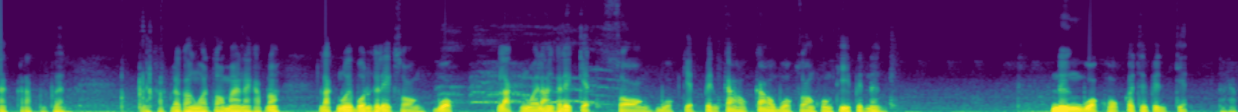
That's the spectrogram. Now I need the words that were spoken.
นะครับเพื่อนๆนะครับแล้วก็งวดต่อมานะครับเนาะหลักหน่วยบนก็เลข 2 บวกหลักหน่วยล่างก็เลข7 2บวก7เป็น 9 9 บวก2คงที่เป็น 1 1บวก6ก็จะเป็น7นะครับ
